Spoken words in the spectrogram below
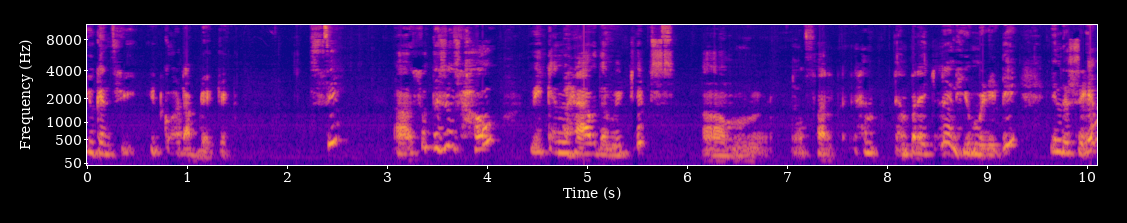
you can see it got updated see? Uh, so this is how we can have the widgets um, for temperature and humidity in the same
